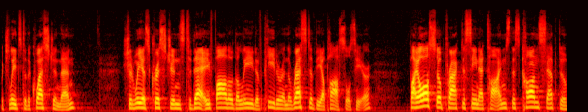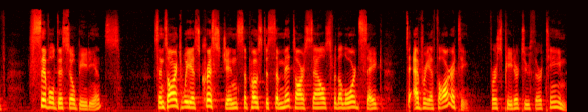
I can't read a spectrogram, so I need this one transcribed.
Which leads to the question then should we as Christians today follow the lead of Peter and the rest of the apostles here? By also practicing at times this concept of civil disobedience. Since aren't we as Christians supposed to submit ourselves for the Lord's sake to every authority? 1 Peter 2:13.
